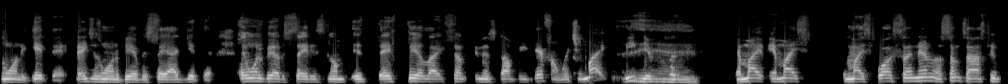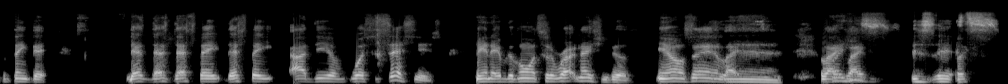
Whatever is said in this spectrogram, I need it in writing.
want to get that. They just want to be able to say, "I get that." They want to be able to say this. It, they feel like something is going to be different, which it might be different. Yeah. But it might it might it might spark something in. Or sometimes people think that that that's that's they that's the idea of what success is. Being able to go into the Roc Nation building. You know what I'm saying? Like, yeah. like, like it's, it's,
